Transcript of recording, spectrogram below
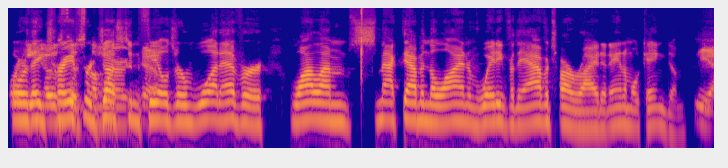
or, or they trade for Justin yeah. Fields, or whatever. While I'm smack dab in the line of waiting for the Avatar ride at Animal Kingdom. Yeah.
